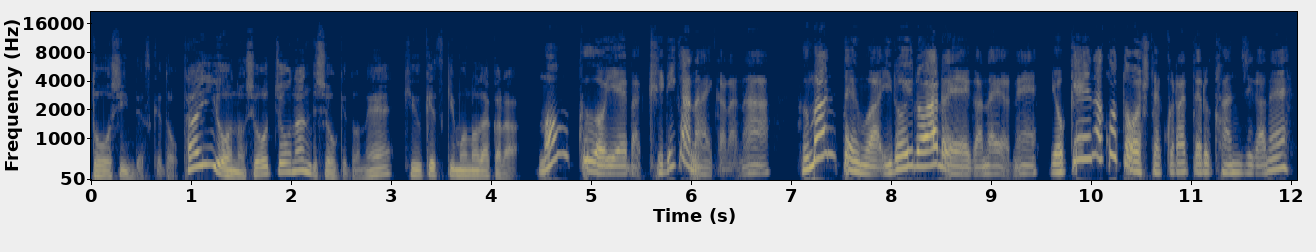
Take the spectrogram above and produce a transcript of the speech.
陶しいんですけど、太陽の象徴なんでしょうけどね。吸血鬼者だから。文句を言えばキリがないからな。不満点はいろいろある映画だよね。余計なことをしてくれてる感じがね。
